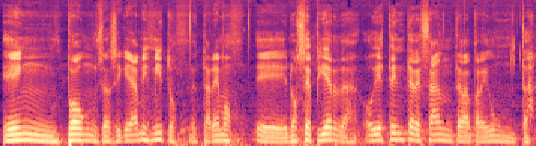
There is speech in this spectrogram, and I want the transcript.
en Ponce. Así que ya mismito estaremos, eh, no se pierda. Hoy está interesante la pregunta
